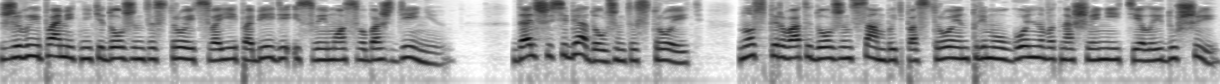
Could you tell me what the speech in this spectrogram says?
Живые памятники должен ты строить своей победе и своему освобождению. Дальше себя должен ты строить, но сперва ты должен сам быть построен прямоугольно в отношении тела и души.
